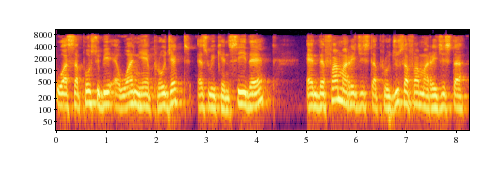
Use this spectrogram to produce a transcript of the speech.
was supposed to be a one-year project, as we can see there. And the farmer register, producer farmer register,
